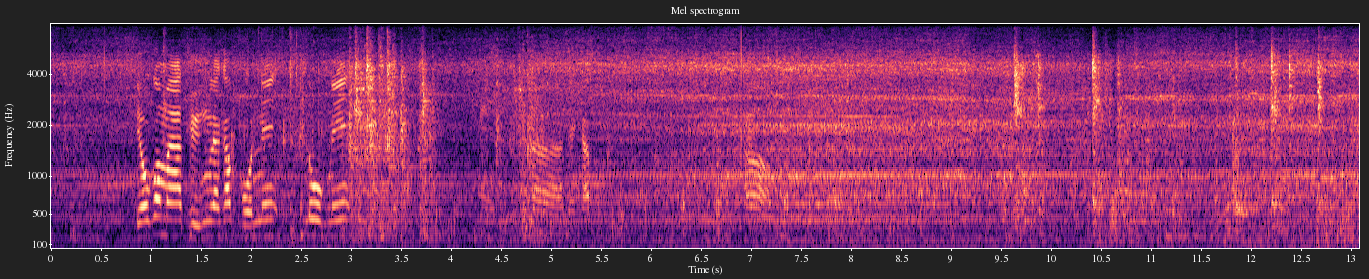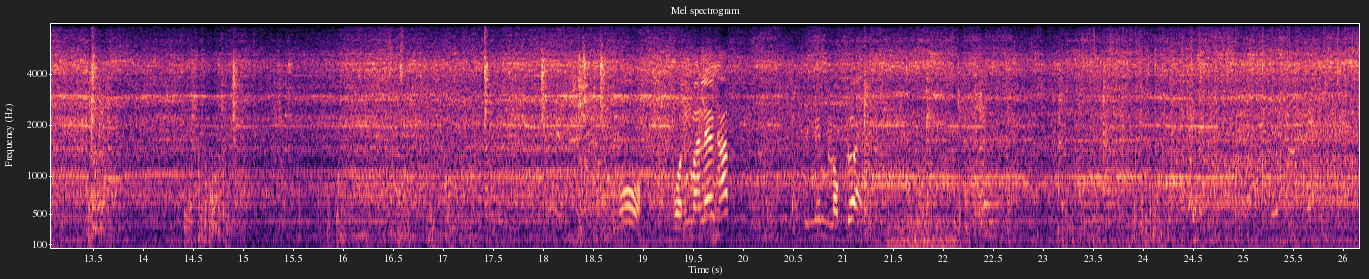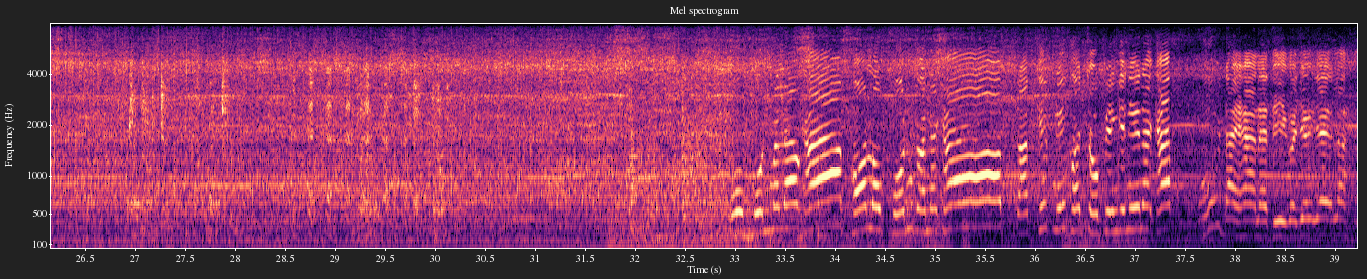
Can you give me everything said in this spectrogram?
เดี๋ยวก็มาถึงแล้วครับฝนนี้ลูกนี้อ่านะครับอ้าวโอ้ฝ นมาแล้วครับทีนิ่มหลบด้วยโอ้อ้ฝนมาแล้วครับ ขอหลบฝนก่อนนะครับตัดคลิปนี้ขอจบเพียงแค่นี้นะครับ โอ้ได้ 5 นาทีก็เยอะแยะแล้ว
